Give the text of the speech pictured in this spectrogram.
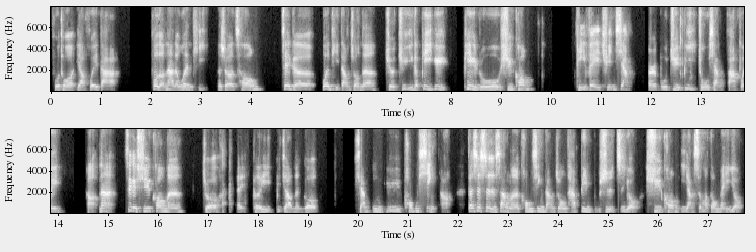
佛陀要回答富罗那的问题。他说从。这个问题当中呢，就举一个譬喻，譬如虚空，体非群相，而不具比诸相发挥。好，那这个虚空呢，就哎可以比较能够相应于空性啊。但是事实上呢，空性当中它并不是只有虚空一样，什么都没有，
